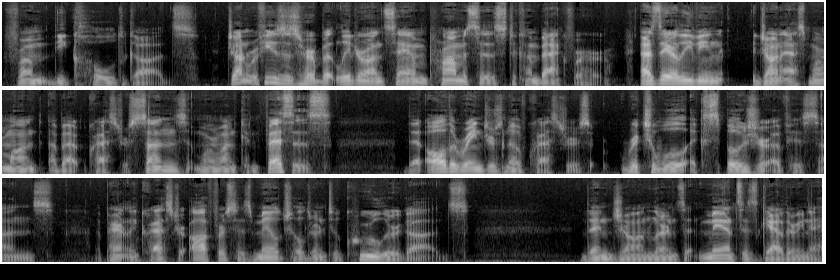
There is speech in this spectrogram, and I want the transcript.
from the cold gods. Jon refuses her, but later on, Sam promises to come back for her. As they are leaving, Jon asks Mormont about Craster's sons. Mormont confesses that all the Rangers know of Craster's ritual exposure of his sons. Apparently, Craster offers his male children to crueler gods. Then Jon learns that Mance is gathering a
